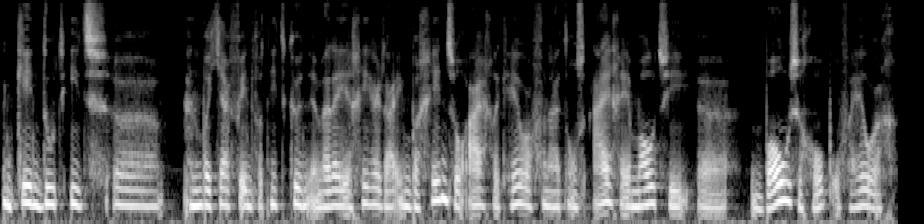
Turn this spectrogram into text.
een kind doet iets uh, wat jij vindt wat niet kunt en we reageren daar in beginsel eigenlijk heel erg vanuit onze eigen emotie uh, bozig op of heel erg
